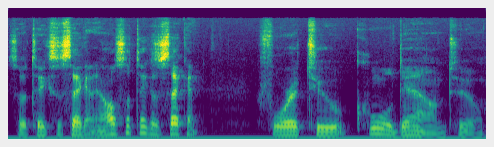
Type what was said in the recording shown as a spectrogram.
So it takes a second and also takes a second for it to cool down too.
